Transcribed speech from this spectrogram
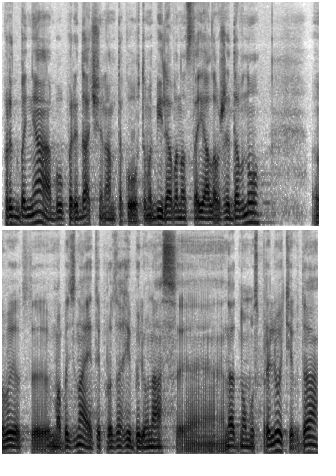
придбання або передачі нам такого автомобіля, воно стояло вже давно. Ви, от, мабуть, знаєте про загибель у нас на одному з прильотів. Да?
